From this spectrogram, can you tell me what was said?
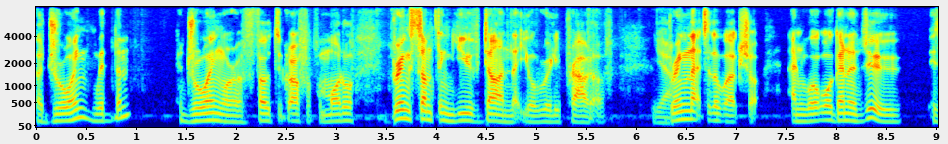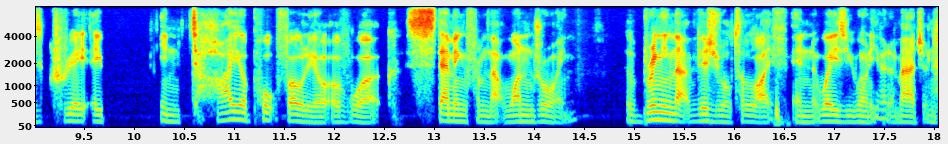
a drawing with them, a drawing or a photograph of a model. Bring something you've done that you're really proud of Yeah. bring that to the workshop and what we're going to do is create a entire portfolio of work stemming from that one drawing of bringing that visual to life in ways you won't even imagine.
